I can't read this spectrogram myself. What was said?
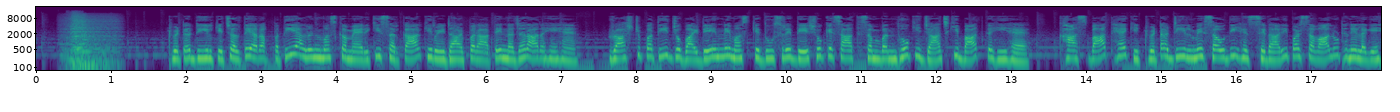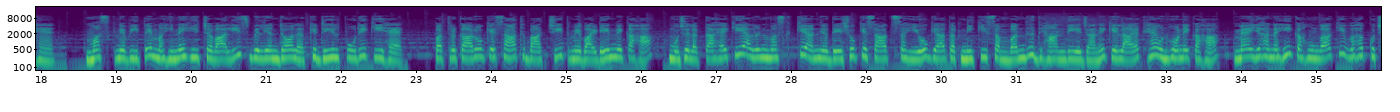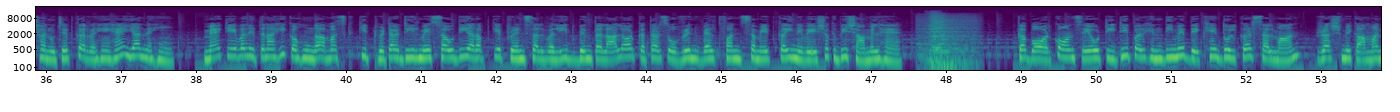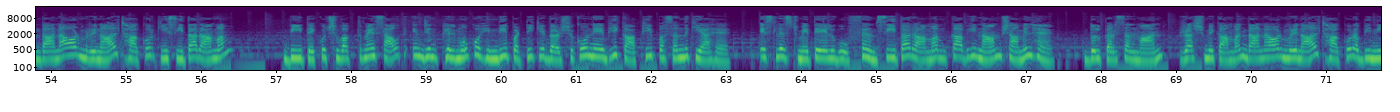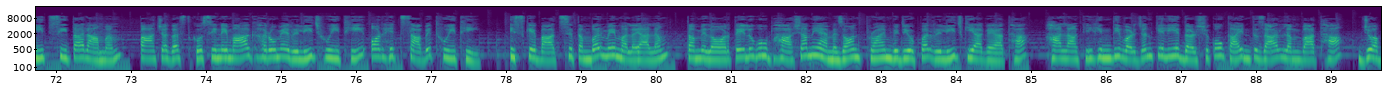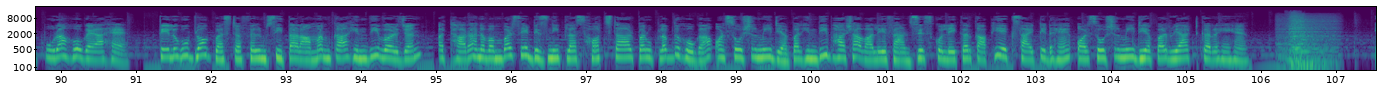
ट्विटर डील के चलते अरबपति एलन मस्क अमेरिकी सरकार की रेडार पर आते नज़र आ रहे हैं। राष्ट्रपति जो बाइडेन ने मस्क के दूसरे देशों के साथ संबंधों की जाँच की बात कही है। खास बात है कि ट्विटर डील में सऊदी हिस्सेदारी पर सवाल उठने लगे हैं। मस्क ने बीते महीने ही 44 बिलियन डॉलर की डील पूरी की है। पत्रकारों के साथ बातचीत में बाइडेन ने कहा मुझे लगता है कि एलन मस्क के अन्य देशों के साथ सहयोग या तकनीकी संबंध ध्यान दिए जाने के लायक हैं, उन्होंने कहा, मैं यह नहीं कहूँगा कि वह कुछ अनुचित कर रहे हैं या नहीं। मैं केवल इतना ही कहूँगा, मस्क की ट्विटर डील में सऊदी अरब के prince Al Waleed bin Talal और कतर सोवरिन वेल्थ फंड समेत कई निवेशक भी शामिल हैं। कब और कौन से ओ पर हिंदी में देखें, दुलकर सलमान? रश्मिका मंदाना और मृणाल ठाकुर की सीतारामम। बीते कुछ वक्त में साउथ इंडियन फ़िल्मों को हिंदी पट्टी के दर्शकों ने भी काफ़ी पसंद किया है। इस लिस्ट में तेलुगु फ़िल्म सीतारामम का भी नाम शामिल है। दुलकर सलमान, रश्मिका मंदाना और मृणाल ठाकुर अभिनीत सीतारामम 5 अगस्त को सिनेमा घरों में रिलीज़ हुई थी और हिट साबित हुई थी। इसके बाद सितंबर में मलयालम तमिल और तेलुगु भाषा में अमेजॉन प्राइम वीडियो पर रिलीज़ किया गया था। हालाँकि हिंदी वर्जन के लिए दर्शकों का इंतज़ार लंबा था, जो अब पूरा हो गया है। तेलुगु ब्लॉकबस्टर फ़िल्म सीतारामम का हिंदी वर्जन 18 नवंबर से डिज्नी प्लस हॉटस्टार पर उपलब्ध होगा और सोशल मीडिया पर हिंदी भाषा वाले फैंस इसको लेकर काफ़ी एक्साइटेड हैं और सोशल मीडिया पर रिएक्ट कर रहे हैं।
